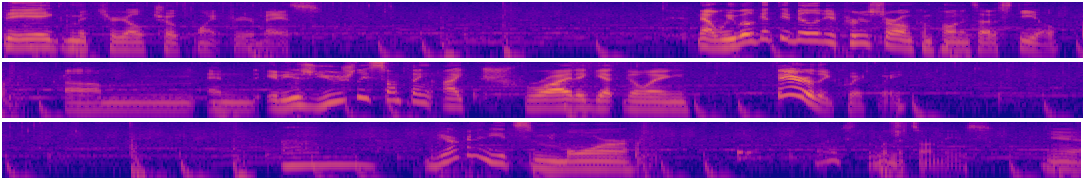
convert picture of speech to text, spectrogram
big material choke point for your base. Now, we will get the ability to produce our own components out of steel. Um, and it is usually something I try to get going fairly quickly. Um, we are going to need some more What's the limits on these? Yeah.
